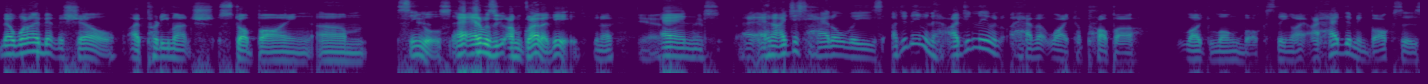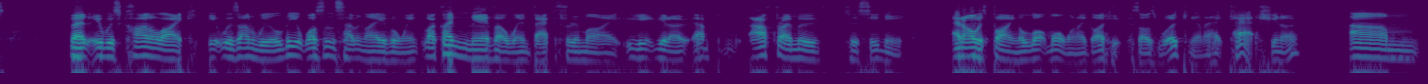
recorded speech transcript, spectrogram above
no. When I met Michelle, I pretty much stopped buying um, singles, and, and it was. I'm glad I did. You know, Yeah. and I- I- and I just had all these. I didn't even. I didn't even have it like a proper like long box thing. I, I had them in boxes, but it was kind of like it was unwieldy. It wasn't something I ever went. Like I never went back through my. You, you know, after I moved to Sydney, and I was buying a lot more when I got here because I was working and I had cash. You know. Um,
